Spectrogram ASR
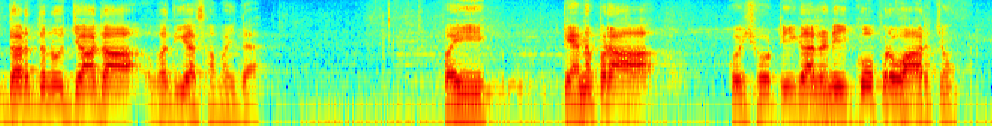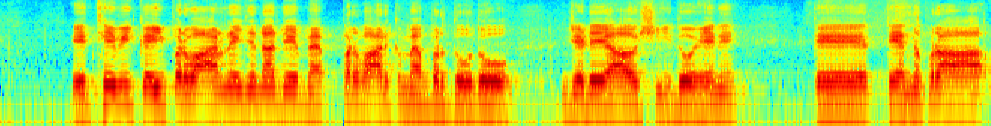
ਦਰਦ ਨੂੰ ਜ਼ਿਆਦਾ ਵਧੀਆ ਸਮਝਦਾ ਹੈ। ਭਈ ਤਿੰਨ ਭਰਾ, ਕੋਈ ਛੋਟੀ ਗੱਲ ਨਹੀਂ, ਇੱਕੋ ਪਰਿਵਾਰ ਚੋਂ। ਇੱਥੇ ਵੀ ਕਈ ਪਰਿਵਾਰ ਨੇ ਜਿਨ੍ਹਾਂ ਦੇ ਮੈਂ, ਪਰਿਵਾਰਕ ਮੈਂਬਰ ਦੋ ਦੋ ਜਿਹੜੇ ਆ ਉਹ ਸ਼ਹੀਦ ਹੋਏ ਨੇ। ਤੇ ਤਿੰਨ ਭਰਾ,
